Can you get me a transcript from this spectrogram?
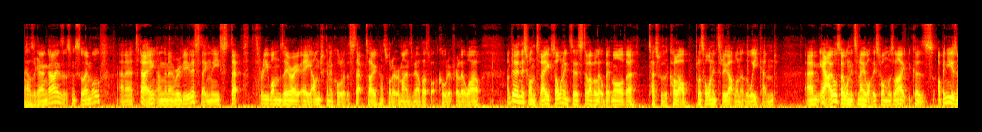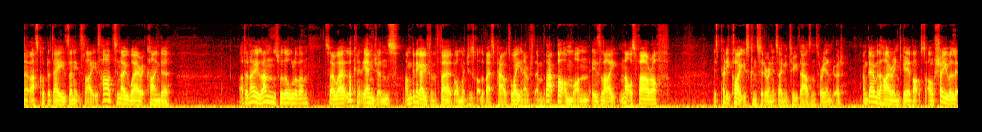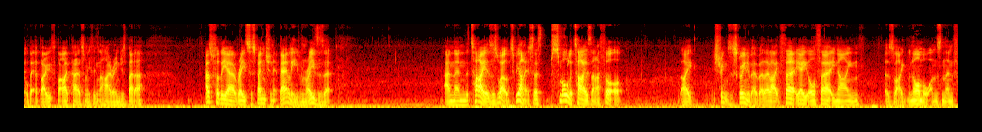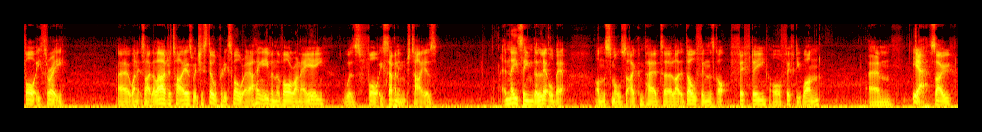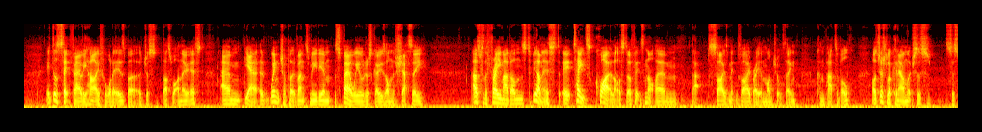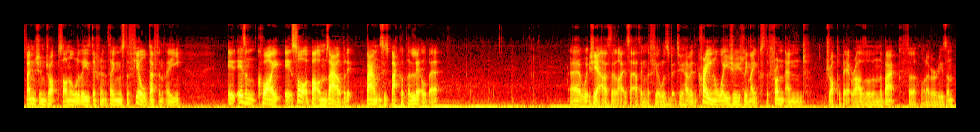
How's it going guys, it's Mr Lone Wolf and uh, today I'm going to review this thing, the Step 310E. I'm just going to call it the Steptoe, that's what it reminds me of, that's what I called it for a little while. I'm doing this one today because I wanted to still have a little bit more of a test with the Kolob, plus I wanted to do that one at the weekend. Um, yeah, I also wanted to know what this one was like because I've been using it the last couple of days and it's like, it's hard to know where it kind of, I don't know, lands with all of them. So uh, looking at the engines, I'm going to go for the third one, which has got the best power to weight and everything. But that bottom one is like not as far off. It's pretty close considering it's only 2,300. I'm going with a high range gearbox. I'll show you a little bit of both, but I personally think the high range is better. As for the uh, raised suspension, it barely even raises it. And then the tyres as well. To be honest, they're smaller tyres than I thought. Like, it shrinks the screen a bit, but they're like 38 or 39 as like the normal ones, and then 43 uh, when it's like the larger tyres, which is still pretty small really. I think even the Voron AE was 47 inch tyres, and they seemed a little bit on the small side compared to like the Dolphins got 50 or 51. Um, yeah, so it does sit fairly high for what it is, but just that's what I noticed. Um, yeah, winch I put advanced medium. The spare wheel just goes on the chassis. As for the frame add-ons, to be honest, it takes quite a lot of stuff. It's not um, that seismic vibrator module thing compatible. I was just looking how much the suspension drops on all of these different things. The fuel definitely it isn't quite. It sort of bottoms out, but it bounces back up a little bit. Uh, which, yeah, I think, like I say, I think the fuel is a bit too heavy. The crane always usually makes the front end drop a bit rather than the back for whatever reason.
